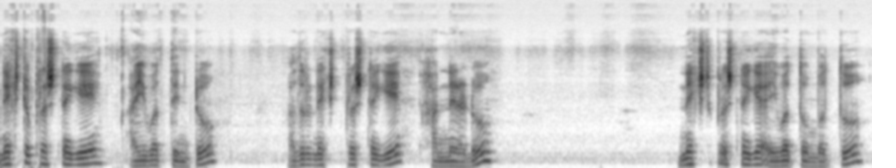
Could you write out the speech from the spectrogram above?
ನೆಕ್ಸ್ಟ್ ಪ್ರಶ್ನೆಗೆ ಐವತ್ತೆಂಟು. ಅದರ ನೆಕ್ಸ್ಟ್ ಪ್ರಶ್ನೆಗೆ ಹನ್ನೆರಡು. ನೆಕ್ಸ್ಟ್ ಪ್ರಶ್ನೆಗೆ ಐವತ್ತೊಂಬತ್ತು.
